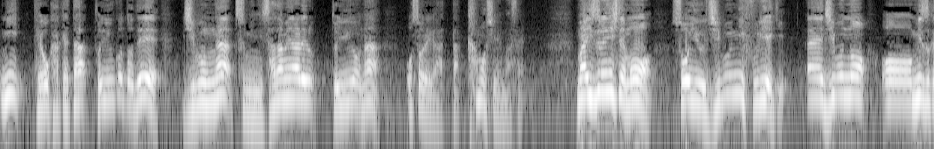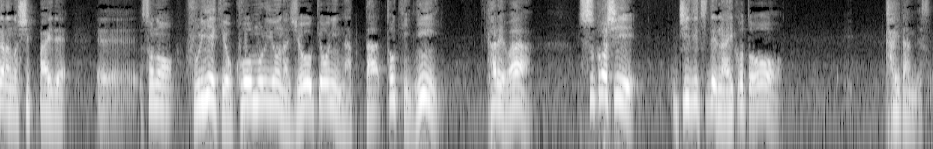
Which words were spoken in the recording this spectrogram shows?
に手をかけたということで自分が罪に定められるというような恐れがあったかもしれませんまあいずれにしてもそういう自分に不利益、えー、自分の自らの失敗で、えー、その不利益を被るような状況になった時に彼は少し事実でないことを書いたんです。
